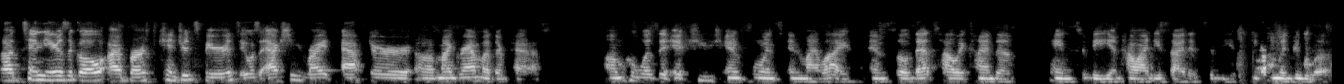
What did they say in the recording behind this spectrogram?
uh, 10 years ago, I birthed Kindred Spirits. It was actually right after uh, my grandmother passed, um, who was a, a, huge influence in my life. And so that's how it kind of came to be and how I decided to be, become a doula.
